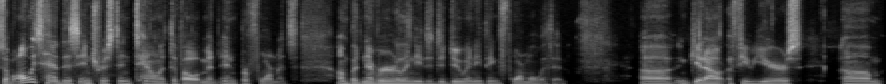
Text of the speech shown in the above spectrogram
So I've always had this interest in talent development and performance, um, but never really needed to do anything formal with it. Uh, get out a few years. Um,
